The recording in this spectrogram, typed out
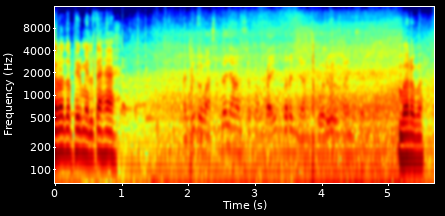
चलो तो फिर मिलते हैं। Aja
